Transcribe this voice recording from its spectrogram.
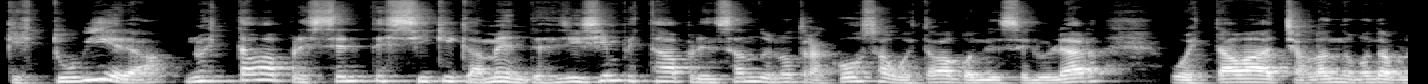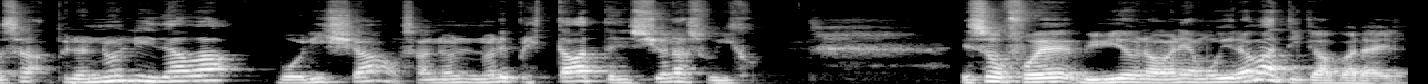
que estuviera, no estaba presente psíquicamente, es decir, siempre estaba pensando en otra cosa, o estaba con el celular, o estaba charlando con otra persona, pero no le daba bolilla, o sea, no, no le prestaba atención a su hijo. Eso fue vivido de una manera muy dramática para él.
